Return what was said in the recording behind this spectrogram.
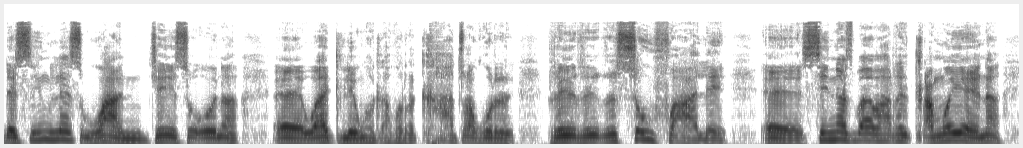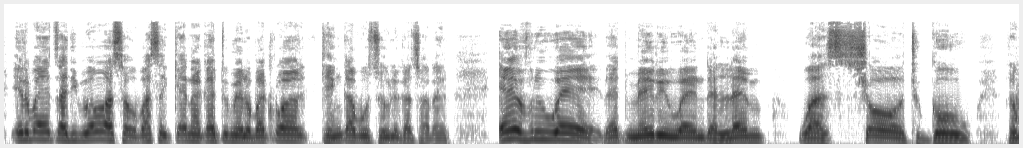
the sinless one, Jesu ona, uh, wa tlileng go tla gore tlhatswa gore re re so fale eh ba re tla yena e re ba etsa dibe ba ba so ba se kena ka tumelo ba tloa teng ka bosolo ka tshwarelo everywhere that Mary went, the lamp was sure to go. he's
